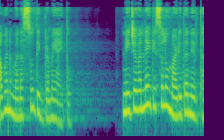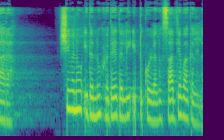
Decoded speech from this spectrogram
ಅವನ ಮನಸ್ಸು ದಿಗ್ಭ್ರಮೆಯಾಯಿತು. ನಿಜವನ್ನೇ ಗಿಸಲು ಮಾಡಿದ ನಿರ್ಧಾರ. ಶಿವನು ಇದನ್ನು ಹೃದಯದಲ್ಲಿ ಇಟ್ಟುಕೊಳ್ಳಲು ಸಾಧ್ಯವಾಗಲಿಲ್ಲ.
